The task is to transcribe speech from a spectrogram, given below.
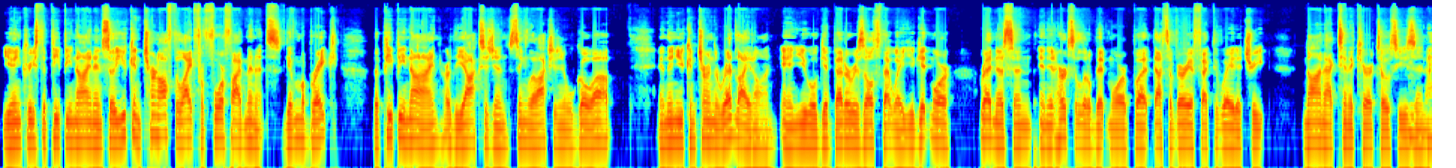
you increase the PP9, and so you can turn off the light for four or five minutes. Give them a break. The PP9 or the oxygen, singlet oxygen, will go up, and then you can turn the red light on, and you will get better results that way. You get more redness, and and it hurts a little bit more, but that's a very effective way to treat non-actinic keratoses and. Mm-hmm.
